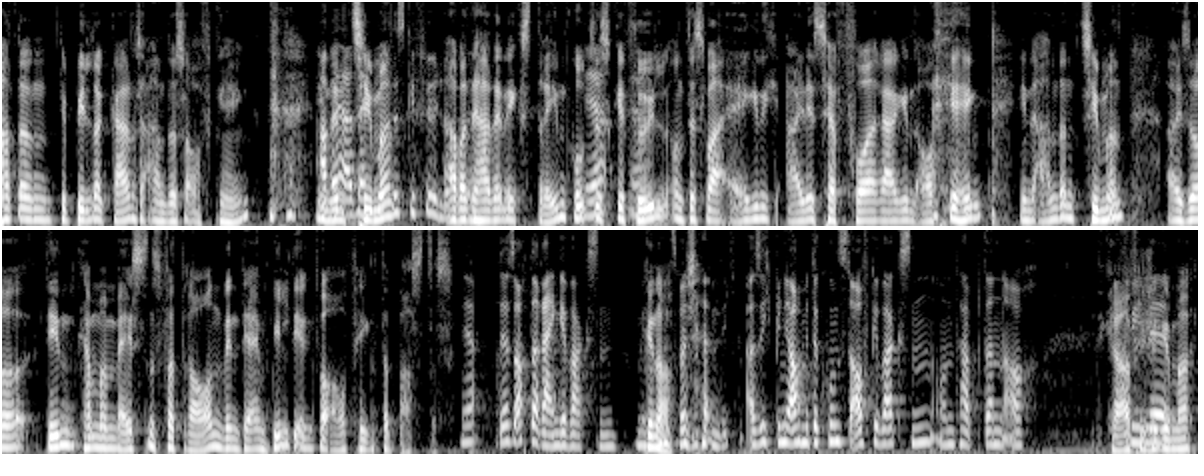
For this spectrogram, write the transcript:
hat dann die Bilder ganz anders aufgehängt in aber den er hat Zimmern. Ein gutes Gefühl, aber der hat ein extrem gutes ja, Gefühl ja. und das war eigentlich alles hervorragend aufgehängt in anderen Zimmern. Also dem kann man meistens vertrauen, wenn der ein Bild irgendwo aufhängt, dann passt das. Ja, der ist auch da reingewachsen mit genau. uns wahrscheinlich. Also ich bin ja auch mit der Kunst aufgewachsen und habe dann auch die grafische viele, gemacht.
